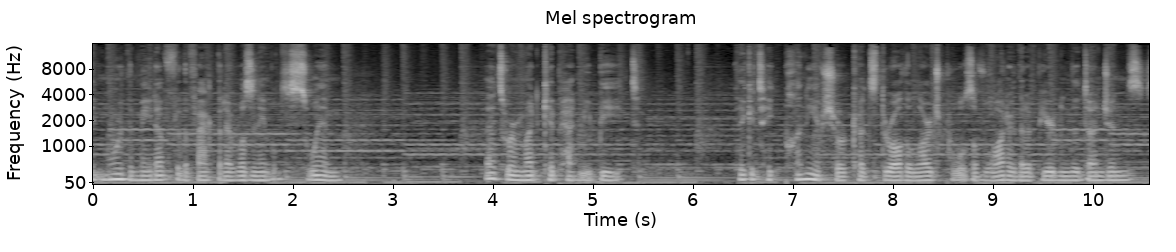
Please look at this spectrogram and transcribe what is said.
It more than made up for the fact that I wasn't able to swim. That's where Mudkip had me beat. They could take plenty of shortcuts through all the large pools of water that appeared in the dungeons.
